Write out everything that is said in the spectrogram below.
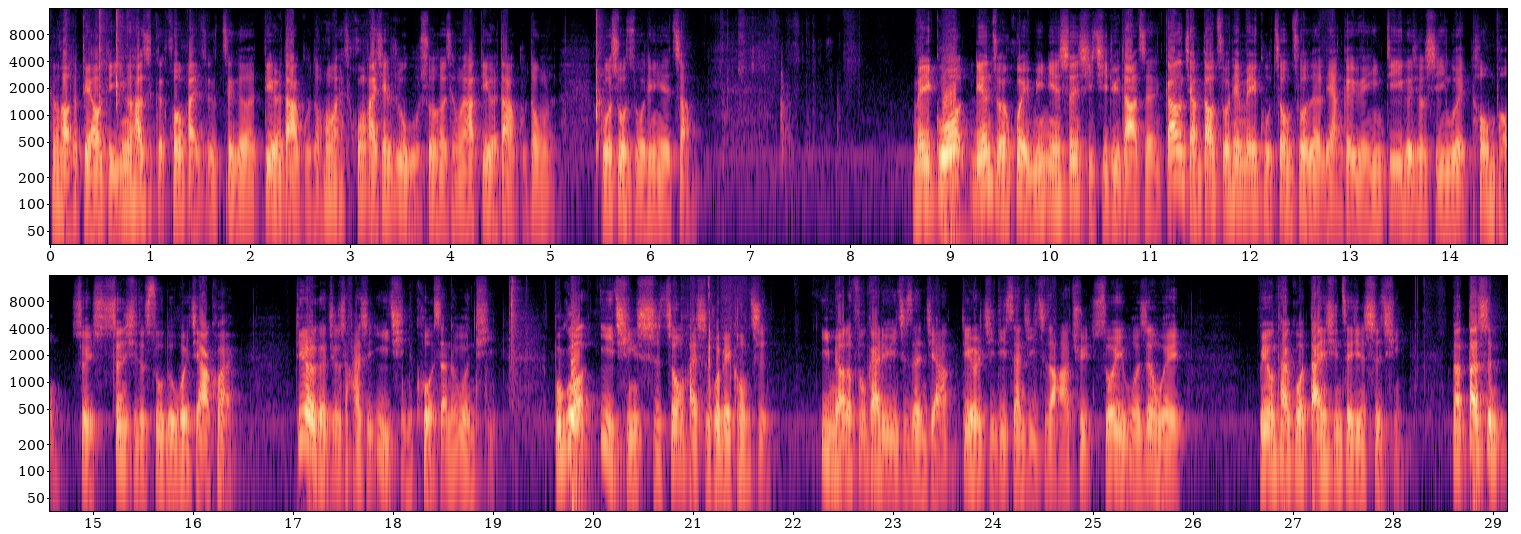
很好的标的，因为它是跟鸿海这这个第二大股东，鸿海鸿海先入股硕和，成为它第二大股东了。国硕昨天也涨。美国联准会明年升息几率大增。刚刚讲到昨天美股重挫的两个原因，第一个就是因为通膨，所以升息的速度会加快；第二个就是还是疫情扩散的问题。不过疫情始终还是会被控制，疫苗的覆盖率一直增加，第二剂、第三剂一直打下去，所以我认为不用太过担心这件事情。那但是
